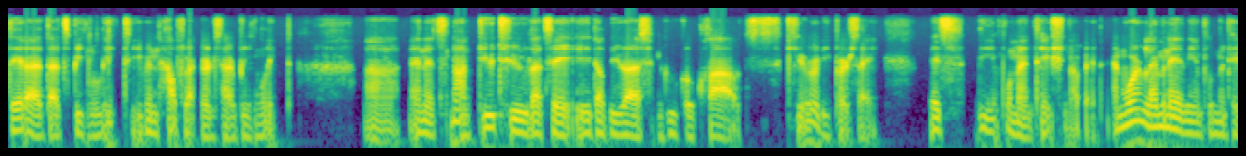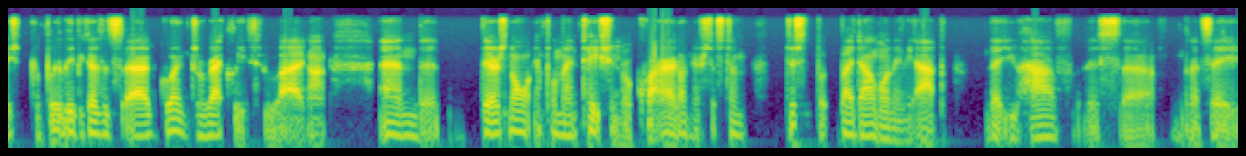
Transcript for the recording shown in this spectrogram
data that's being leaked. Even health records are being leaked. Uh, and it's not due to, let's say, AWS and Google Cloud security per se. It's the implementation of it. And we're eliminating the implementation completely because it's uh, going directly through IAGON. And uh, there's no implementation required on your system just by downloading the app that you have this, uh, let's say,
